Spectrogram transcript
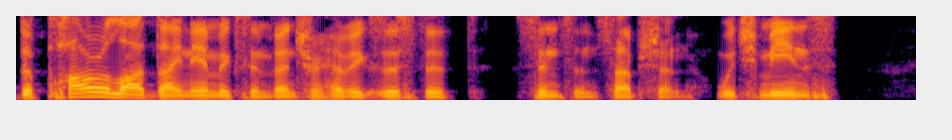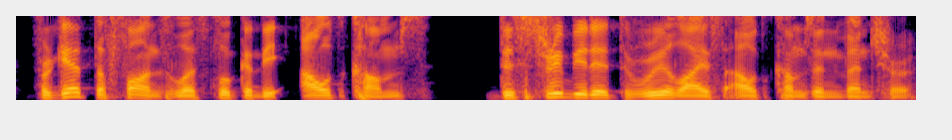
The power law dynamics in venture have existed since inception, which means forget the funds, let's look at the outcomes, distributed realized outcomes in venture,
